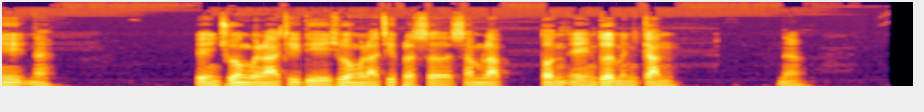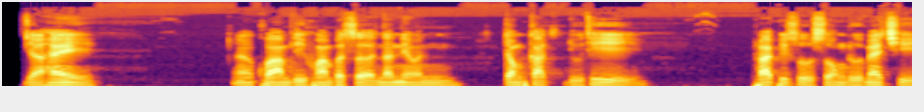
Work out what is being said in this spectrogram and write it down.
นี้นะเป็นช่วงเวลาที่ดีช่วงเวลาที่ประเสริฐสำหรับตนเองด้วยเหมือนกันนะอย่าให้ความดีความประเสริฐนั้นเนี่ยมันจำกัดอยู่ที่พระพิสุสงฆ์หรือแม่ชี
